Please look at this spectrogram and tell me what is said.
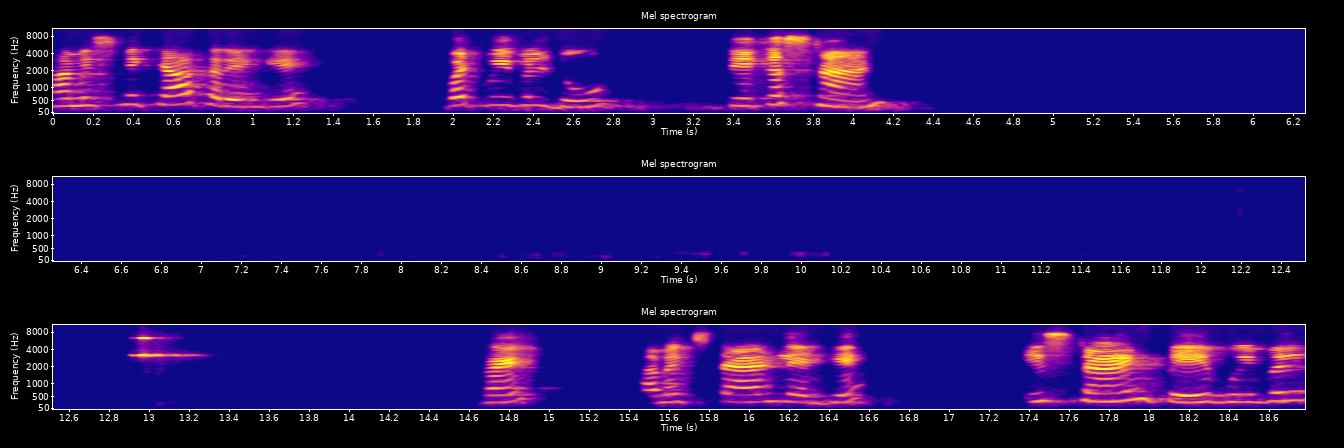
हम इसमें क्या करेंगे what we will do take a stand right हम एक स्टैंड लेंगे इस स्टैंड पे we will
